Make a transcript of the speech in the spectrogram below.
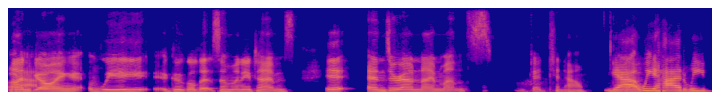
ongoing. We googled it so many times. It ends around nine months. Good to know. Yeah, we had we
